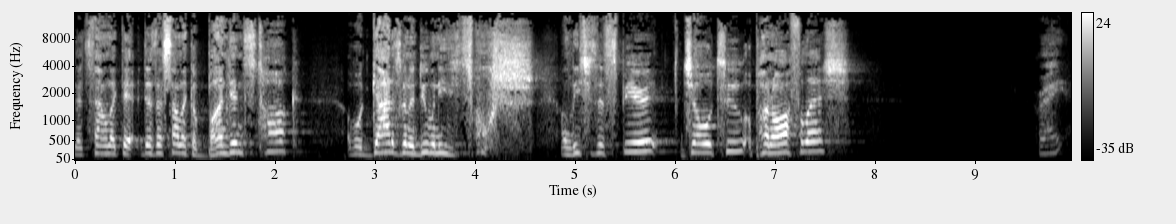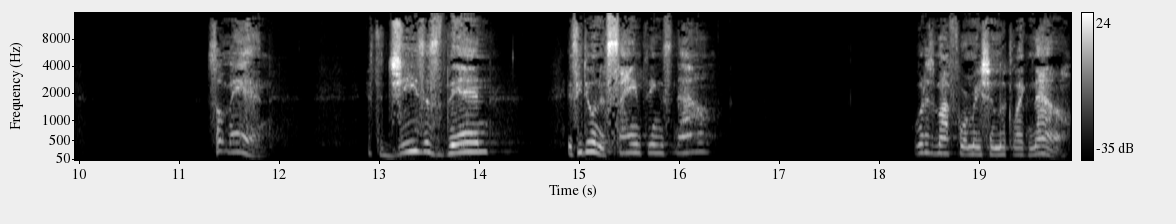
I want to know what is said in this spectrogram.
Does that sound like that? Does that sound like abundance talk? Of what God is going to do when He whoosh, unleashes His Spirit? Joel 2, upon all flesh? Right? So, man, is the Jesus then, is he doing the same things now? What does my formation look like now?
